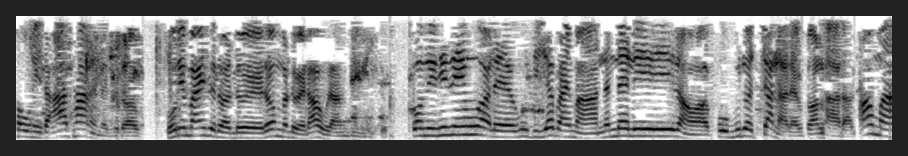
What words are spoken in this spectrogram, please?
ဖုန်နေတအားထားနေတယ်ဆိုတော့ ဘိုးရင်းပိုင်းဆိုတော့တွေ့တော့မတွေ့တော့ဘူးလားမသိဘူး။ကုန်စည်စည်းစိမ်မှုကလည်းအခုဒီရက်ပိုင်းမှာနည်းနည်းလေးတောင်ပို့ပြီးတော့ကြက်လာတယ်သွားလာတာ။အောက်မှာ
